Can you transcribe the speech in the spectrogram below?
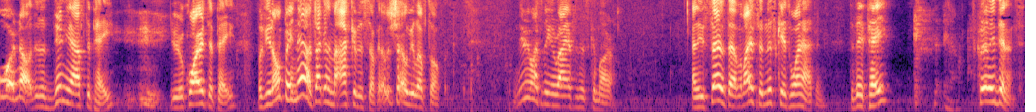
or no, there's a din you have to pay. You're required to pay, but if you don't pay now, it's not going to ma'akiv the sukkah. That was Shayla we left off with. Meiri wants to bring a raya from this Gemara, and he says that Lamaisa in this case, what happened? Did they pay? It's clear they didn't.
